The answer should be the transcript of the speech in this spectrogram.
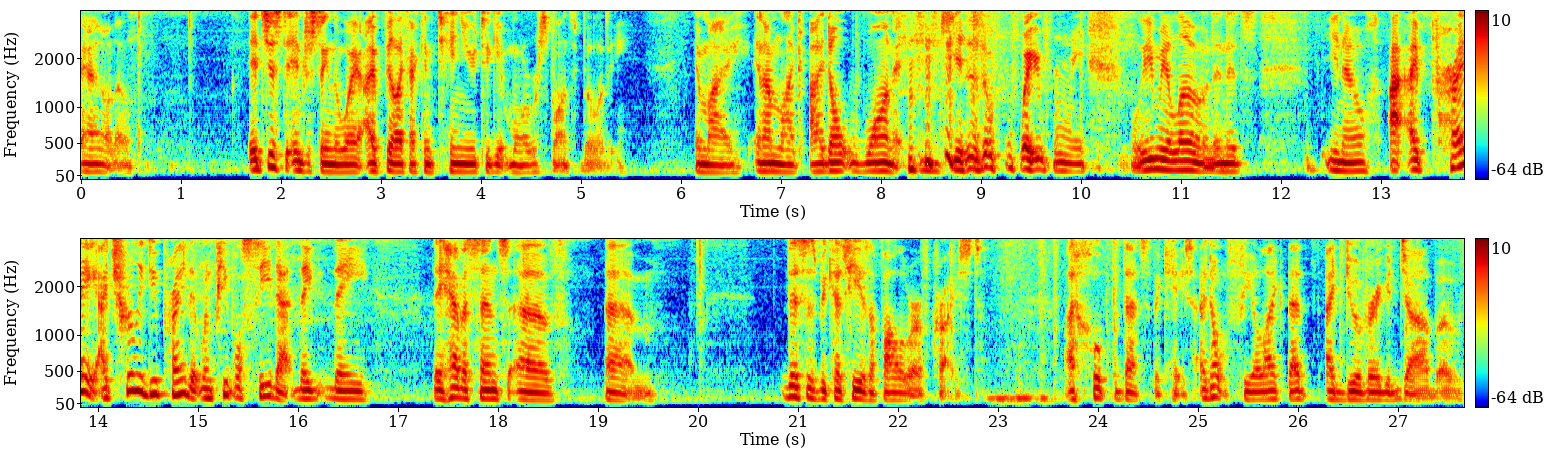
I don't know. It's just interesting the way I feel like I continue to get more responsibility in my and I'm like I don't want it. Get it away from me. Leave me alone. And it's you know I, I pray i truly do pray that when people see that they they they have a sense of um, this is because he is a follower of christ i hope that that's the case i don't feel like that i do a very good job of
